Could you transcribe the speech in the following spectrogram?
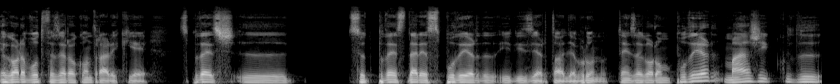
agora vou-te fazer ao contrário, que é, se pudesses, uh, se eu te pudesse dar esse poder de, e dizer-te, olha Bruno, tens agora um poder mágico de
